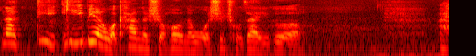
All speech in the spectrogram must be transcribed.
那第一遍我看的时候呢，我是处在一个，唉。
